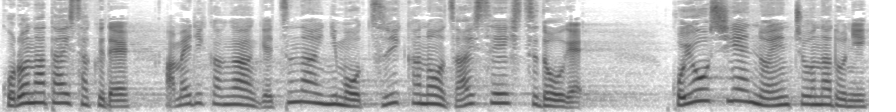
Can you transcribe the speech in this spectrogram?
コロナ対策でアメリカが月内にも追加の財政出動へ。雇用支援の延長などに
